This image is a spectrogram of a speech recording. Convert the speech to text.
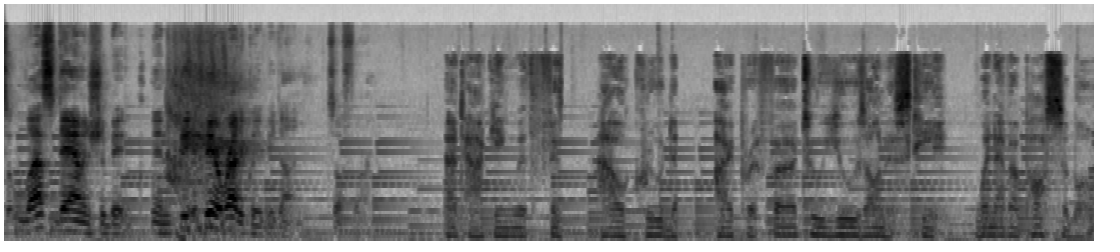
So less damage should be, theoretically be done so far. Attacking with fist. How crude. I prefer to use honesty whenever possible.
